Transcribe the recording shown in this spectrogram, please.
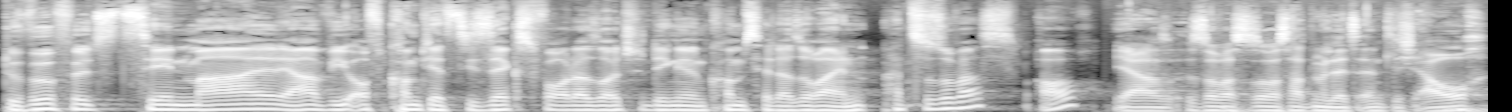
du würfelst zehnmal, ja, wie oft kommt jetzt die sechs vor oder solche Dinge und kommst ja da so rein. Hast du sowas auch? Ja, sowas, sowas hatten wir letztendlich auch.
